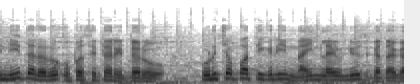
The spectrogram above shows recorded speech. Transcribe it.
ಇನ್ನಿತರರು ಉಪಸ್ಥಿತರಿದ್ದರು. Uduchappa Tigari nine live news Gadag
